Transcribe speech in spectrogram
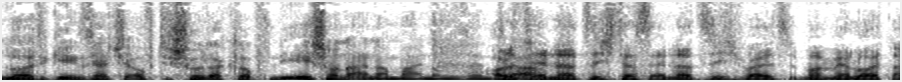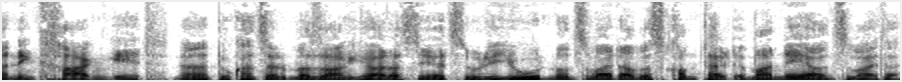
Leute gegenseitig auf die Schulter klopfen, die eh schon einer Meinung sind. Aber ja? das ändert sich, das ändert sich, weil es immer mehr Leuten an den Kragen geht. Ne? Du kannst halt immer sagen, ja, das sind jetzt nur die Juden und so weiter, aber es kommt halt immer näher und so weiter.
